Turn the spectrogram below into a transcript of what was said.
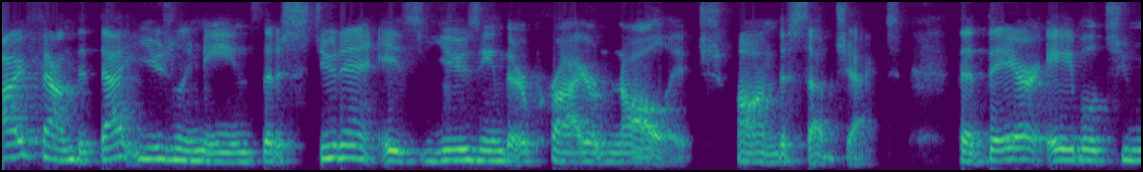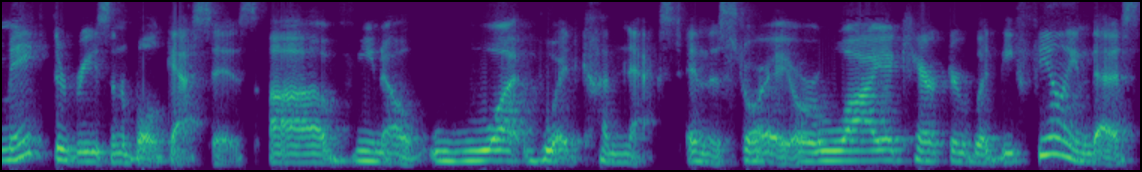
I found that that usually means that a student is using their prior knowledge on the subject, that they are able to make the reasonable guesses of, you know, what would come next in the story or why a character would be feeling this.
